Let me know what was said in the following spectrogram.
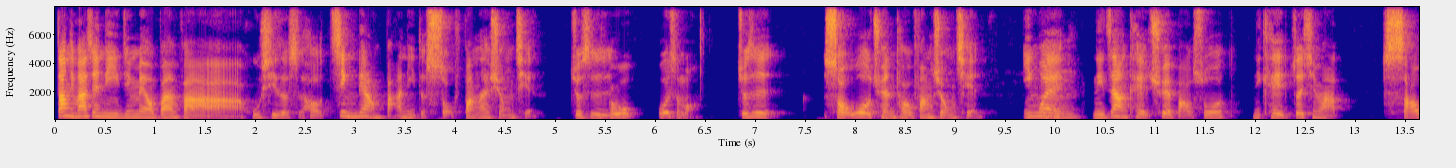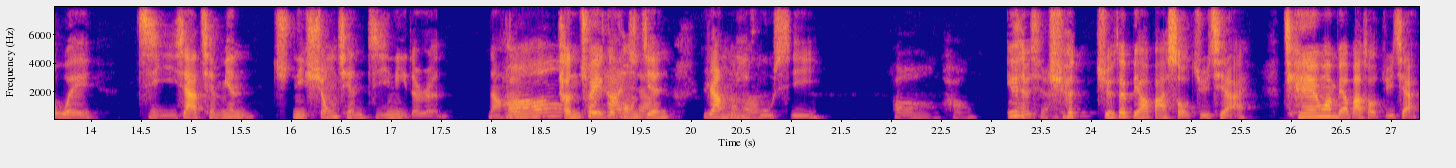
当你发现你已经没有办法呼吸的时候，尽量把你的手放在胸前，就是、哦，为什么？就是手握拳头放胸前，因为你这样可以确保说，你可以最起码稍微挤一下前面你胸前挤你的人，然后哦腾出一个空间让你呼吸。哦，好，因为绝绝对不要把手举起来，千万不要把手举起来。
